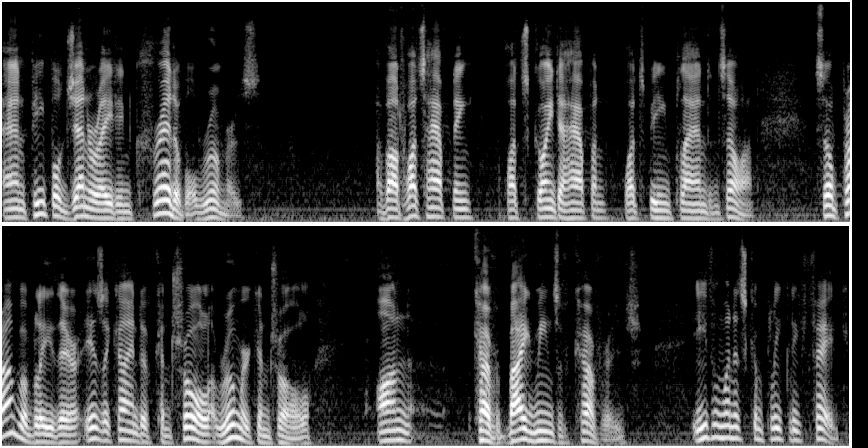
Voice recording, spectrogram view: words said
and people generate incredible rumors about what's happening, what's going to happen, what's being planned, and so on. So probably there is a kind of control, rumor control, on cover, by means of coverage, even when it's completely fake.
